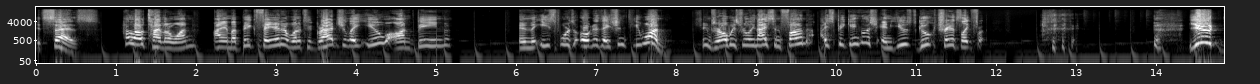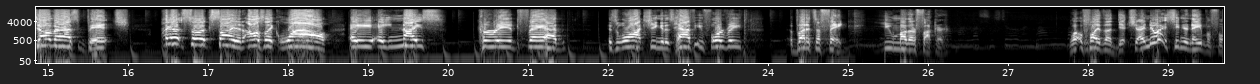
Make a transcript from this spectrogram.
It says, Hello, Tyler One. I am a big fan and want to congratulate you on being in the esports organization T1. Streams are always really nice and fun. I speak English and used Google Translate for. you dumbass bitch! I got so excited. I was like, wow, a, a nice Korean fan is watching and is happy for me, but it's a fake. You motherfucker. Well, play the ditch. I knew I'd seen your name before.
